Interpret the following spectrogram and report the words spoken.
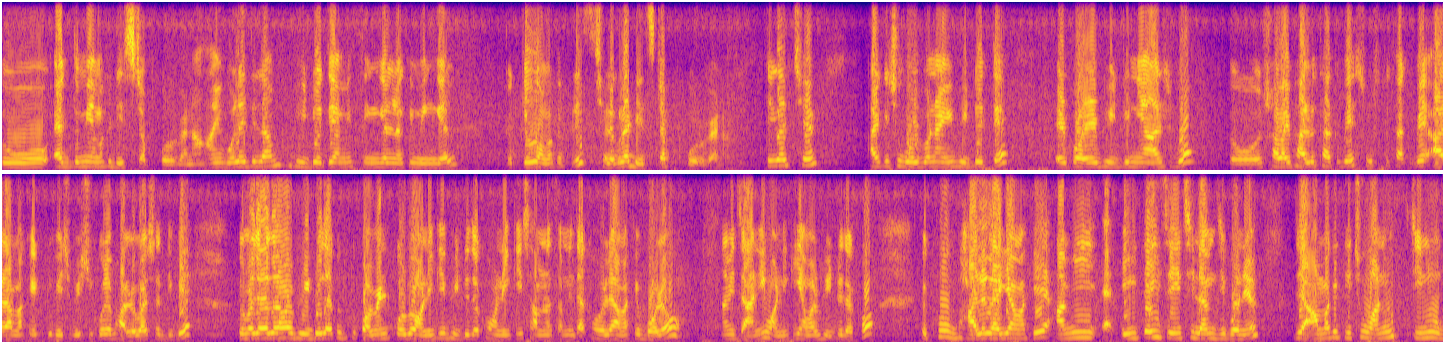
তো একদমই আমাকে ডিস্টার্ব করবে না। আমি বলে দিলাম, ভিডিওতে আমি সিঙ্গেল নাকি মিঙ্গেল? তো কেউ আমাকে প্লিজ ছেলেগুলো ডিস্টার্ব করবে না। ঠিক আছে? আর কিছু বলব না এই ভিডিওতে। এরপরের ভিডিও নিয়ে আসব। তো সবাই ভালো থাকবে, সুস্থ থাকবে, আর আমাকে একটু বেশি বেশি করে ভালোবাসা দিবে। তোমরা যারা আমার ভিডিও দেখো, একটু কমেন্ট করবে। অনেকেই ভিডিও দেখো, অনেকেই সামনাসামনি দেখা হলে আমাকে বলো। আমি জানি অনেকেই আমার ভিডিও দেখো। খুব ভালো লাগে আমাকে। আমি এইটাই চেয়েছিলাম জীবনে যে আমাকে কিছু মানুষ চিনুক,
